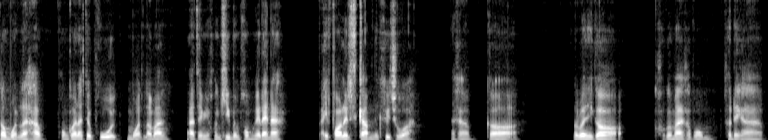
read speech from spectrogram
ก็หมดแล้วครับ ผมก็น่าจะพูดหมดแล้วมั้งอาจจะมีคนคิดเหมือนผมก็ได้นะไอ้ Forest Gump นี่คือชัวร์นะครับ ก็ สำหรับวันนี้ก็ขอบคุณมากครับผม สวัสดีครับ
